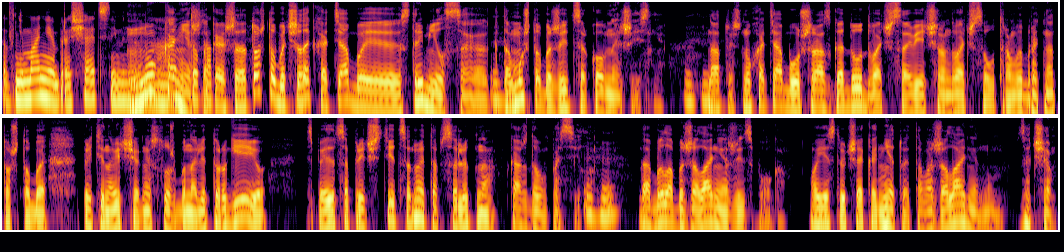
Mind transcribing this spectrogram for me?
внимание обращать именно ну, на конечно, то, как... конечно, на то, чтобы человек хотя бы стремился угу. к тому, чтобы жить церковной жизнью. Угу. Да, то есть, ну хотя бы уж раз в году, два часа вечером, два часа утром выбрать на то, чтобы прийти на вечернюю службу, на литургию, исповедаться, причаститься, ну это абсолютно каждому по силам. Угу. Да, было бы желание жить с Богом. Но если у человека нет этого желания, ну зачем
